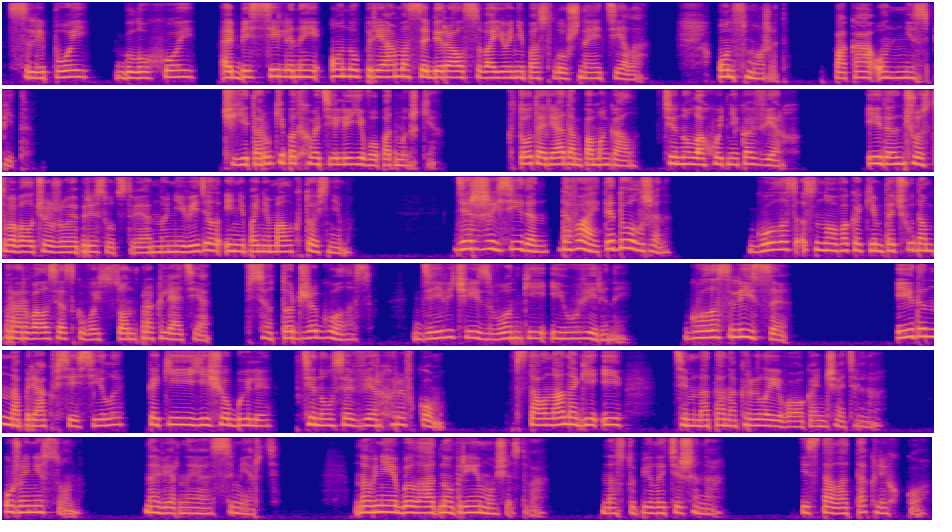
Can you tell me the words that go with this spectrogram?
Слепой, глухой, обессиленный, он упрямо собирал свое непослушное тело. Он сможет, пока он не спит. Чьи-то руки подхватили его подмышки. Кто-то рядом помогал, тянул охотника вверх. Иден чувствовал чужое присутствие, но не видел и не понимал, кто с ним. «Держись, Иден! Давай, ты должен!» Голос снова каким-то чудом прорвался сквозь сон проклятия. Все тот же голос. Девичий, звонкий и уверенный. Голос Лисы. Иден напряг все силы, какие еще были, тянулся вверх рывком. Встал на ноги и... Темнота накрыла его окончательно. Уже не сон. Наверное, смерть. Но в ней было одно преимущество. Наступила тишина. И стало так легко.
